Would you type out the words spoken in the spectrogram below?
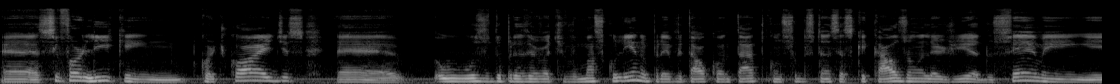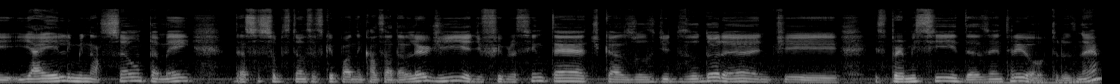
É, se for líquen, corticoides, é, o uso do preservativo masculino para evitar o contato com substâncias que causam alergia do sêmen e, e, a eliminação também dessas substâncias que podem causar alergia, de fibras sintéticas, uso de desodorante, espermicidas, entre outros, né?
